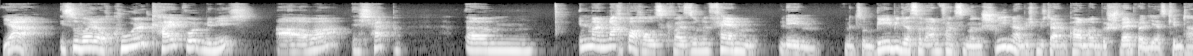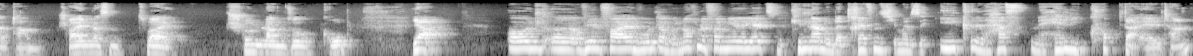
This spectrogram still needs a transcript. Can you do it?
Ja, ist soweit auch cool. Kalt wurde mir nicht, aber ich habe ähm, in meinem Nachbarhaus quasi so eine Fam leben. Mit so einem Baby, das hat anfangs immer geschrien, habe ich mich da ein paar Mal beschwert, weil die als Kind halt haben schreien lassen. Zwei Stunden lang so grob. Ja, und äh, auf jeden Fall wohnt da wohl noch eine Familie jetzt mit Kindern und da treffen sich immer diese ekelhaften Helikoptereltern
